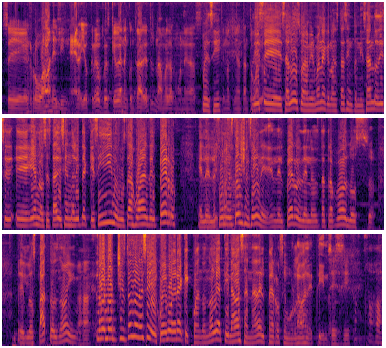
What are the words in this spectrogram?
se robaban el dinero, yo creo. Pues que iban a encontrar adentro nada más las monedas. Pues sí. Que no tenían tanto valor. Dice, saludos para mi hermana que nos está sintonizando. Dice, eh, ella nos está diciendo ahorita que sí, nos gustaba jugar el del perro. El del ajá. Station, sí, el, el del perro, el de los atrapados, los, eh, los patos, ¿no? Y Ajá. lo, lo chistoso de ese juego era que cuando no le atinabas a nada, el perro se burlaba de ti, ¿no? Sí, sí.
